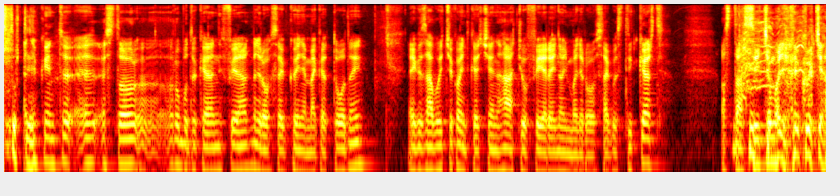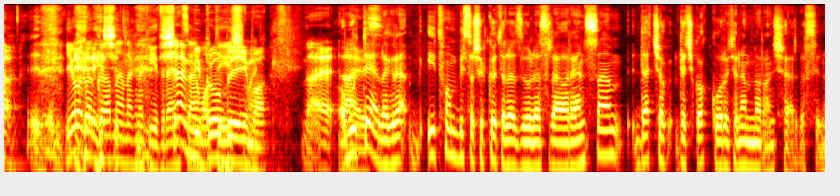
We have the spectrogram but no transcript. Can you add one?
Azt tudja. Egyébként e- ezt a robotok elleni félelmet Magyarországon könnyen meg lehet oldani. Igazából csak annyit kell csinálni a hátsó félre egy nagy Magyarországos stickert, aztán szítja a magyar kutya. Jó, de akkor adnának neki itt Semmi probléma. is. Na, e- Amúgy ez- tényleg, itthon biztos, hogy kötelező lesz rá a rendszám, de csak, de csak akkor, hogyha nem narancssárga színű.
